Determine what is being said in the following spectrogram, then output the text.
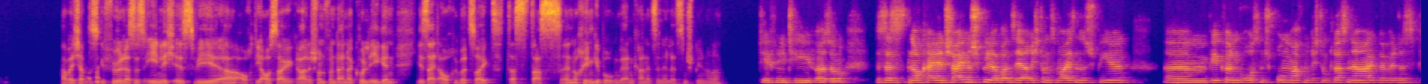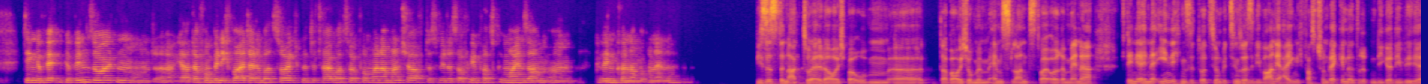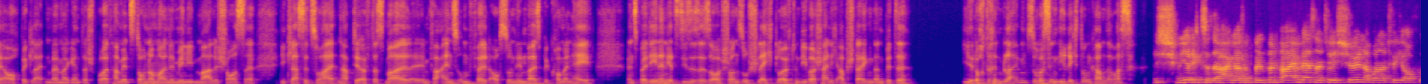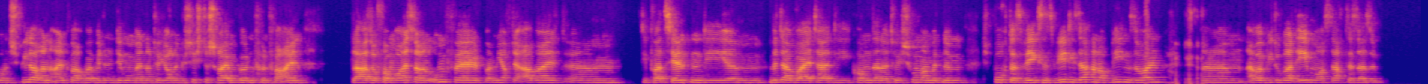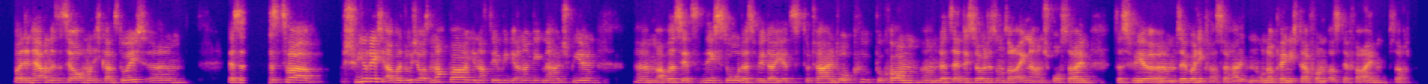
Aber ich habe das Gefühl, dass es ähnlich ist wie äh, auch die Aussage gerade schon von deiner Kollegin. Ihr seid auch überzeugt, dass das äh, noch hingebogen werden kann jetzt in den letzten Spielen, oder? Definitiv. Also es ist noch kein entscheidendes Spiel, aber ein sehr richtungsweisendes Spiel. Ähm, wir können großen Sprung machen Richtung Klassenerhalt, wenn wir das Ding gew gewinnen sollten. Und äh, ja, davon bin ich weiterhin überzeugt. Ich bin total überzeugt von meiner Mannschaft, dass wir das auf jeden Fall gemeinsam ähm, gewinnen können am Wochenende. Wie ist es denn aktuell da euch bei oben, äh, da bei euch oben im Emsland? Weil eure Männer stehen ja in einer ähnlichen Situation, beziehungsweise die waren ja eigentlich fast schon weg in der dritten Liga, die wir hier ja auch begleiten beim Magenta Sport, haben jetzt doch nochmal eine minimale Chance, die Klasse zu halten. Habt ihr öfters mal im Vereinsumfeld auch so einen Hinweis bekommen, hey, wenn es bei denen jetzt diese Saison schon so schlecht läuft und die wahrscheinlich absteigen, dann bitte ihr doch drin bleiben? Sowas in die Richtung, kam da was? Schwierig zu sagen. Also für, den Verein wäre es natürlich schön, aber natürlich auch für uns Spielerinnen einfach, weil wir in dem Moment natürlich auch eine Geschichte schreiben würden für den Verein. Klar, so vom äußeren Umfeld, bei mir auf der Arbeit, ähm, die Patienten, die ähm, Mitarbeiter, die kommen dann natürlich schon mal mit einem Spruch, dass wenigstens wir die Sache noch biegen sollen. Ja. Ähm, aber wie du gerade eben auch sagtest, also bei den Herren ist es ja auch noch nicht ganz durch. Ähm, es ist zwar schwierig, aber durchaus machbar, je nachdem, wie die anderen Gegner halt spielen. Ähm, aber es ist jetzt nicht so, dass wir da jetzt totalen Druck bekommen. Ähm, letztendlich sollte es unser eigener Anspruch sein, dass wir ähm, selber die Klasse halten, unabhängig davon, was der Verein sagt.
